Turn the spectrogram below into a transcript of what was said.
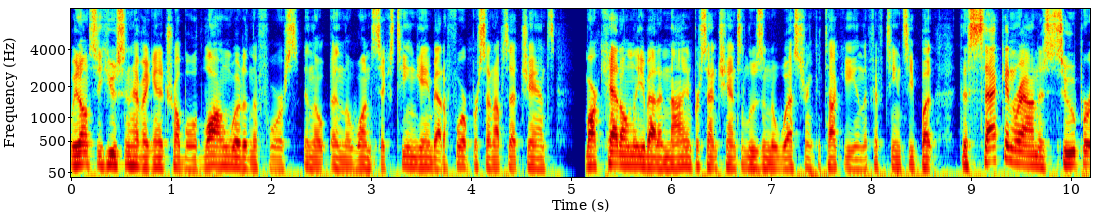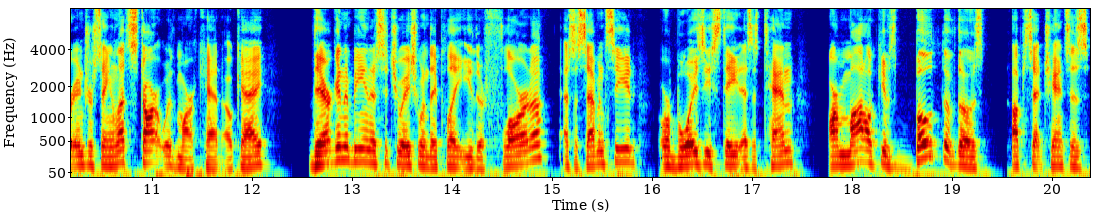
we don't see Houston having any trouble with Longwood in the force in the in the one sixteen game, about a four percent upset chance. Marquette only about a nine percent chance of losing to Western Kentucky in the fifteen seed. But the second round is super interesting. And let's start with Marquette. Okay, they're going to be in a situation where they play either Florida as a seven seed or Boise State as a ten. Our model gives both of those upset chances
